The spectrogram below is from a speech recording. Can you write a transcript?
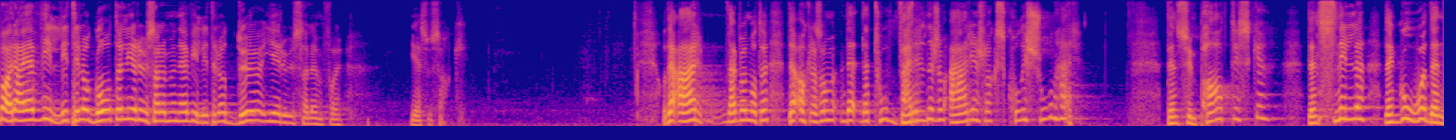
bare er jeg villig til å gå til Jerusalem, men jeg er villig til å dø i Jerusalem for Jesus' sak. Og det er, det er, på en måte, det er akkurat som det, det, er to verdener som er i en slags kollisjon her. Den sympatiske, den snille, den gode, den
